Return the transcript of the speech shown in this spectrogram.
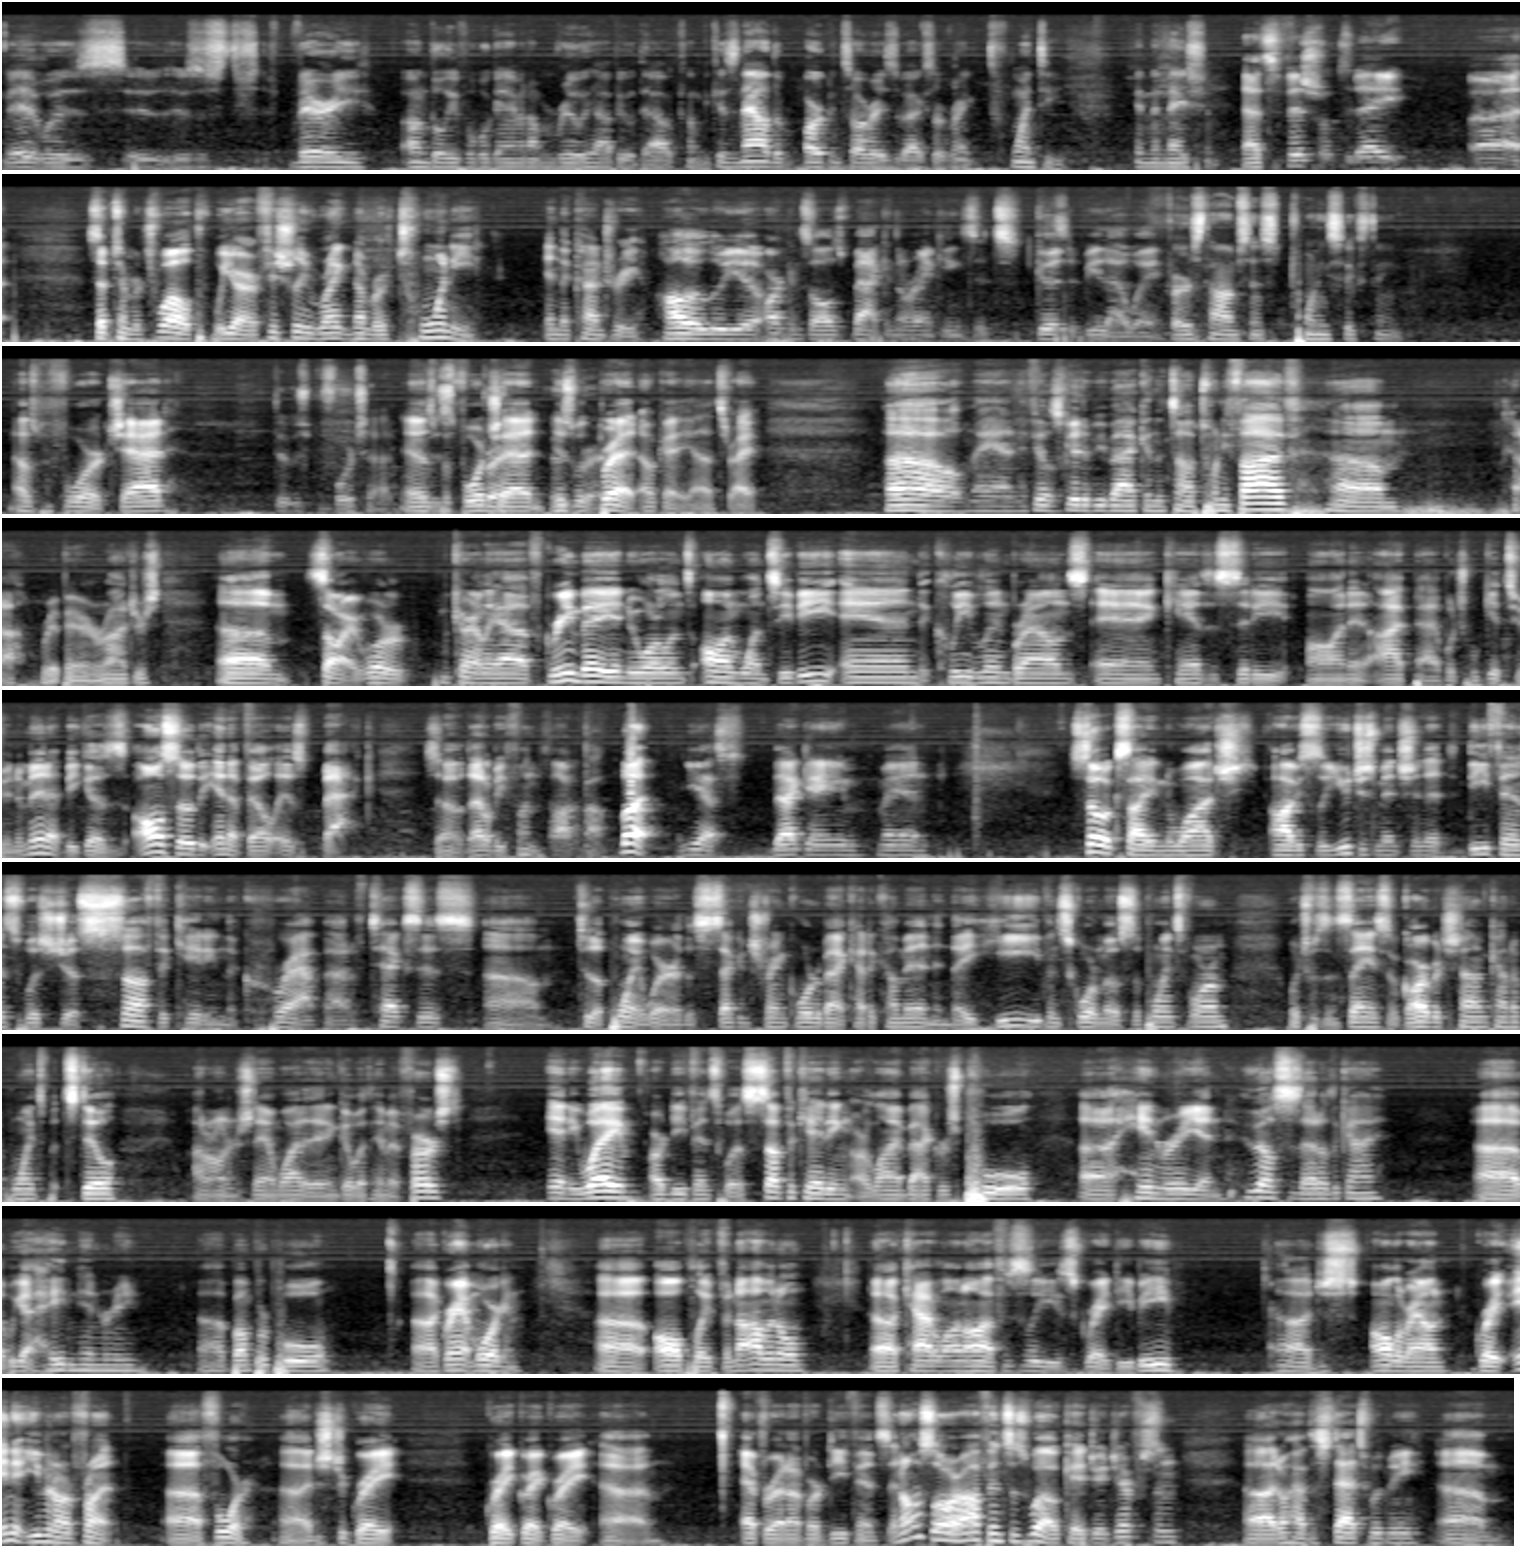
it was it was very unbelievable game, and I'm really happy with the outcome because now the Arkansas Razorbacks are ranked 20 in the nation. That's official today, uh, September 12th. We are officially ranked number 20 in the country. Hallelujah! Arkansas is back in the rankings. It's good to be that way. First time since 2016. That was before Chad. It was before Chad. It was, before Brett. Chad. It was with Brett. Okay, yeah, that's right. Oh man, it feels good to be back in the top twenty-five. Um, ah, rip Aaron Rodgers. Um, sorry, we're we currently have Green Bay and New Orleans on one TV, and Cleveland Browns and Kansas City on an iPad, which we'll get to in a minute because also the NFL is back, so that'll be fun to talk about. But yes, that game, man, so exciting to watch. Obviously, you just mentioned that the defense was just suffocating the crap out of Texas um, to the point where the second string quarterback had to come in and they he even scored most of the points for him, which was insane. So garbage time kind of points, but still, I don't understand why they didn't go with him at first. Anyway, our defense was suffocating. Our linebackers pool, uh, Henry, and who else is that other guy? Uh, we got Hayden Henry, uh, Bumper Pool, uh, Grant Morgan. Uh, all played phenomenal. Uh, Catalon, obviously, is great DB. Just all around great. And even our front four, just a great, great, great, great effort out of our defense and also our offense as well. KJ Jefferson, uh, I don't have the stats with me, um,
